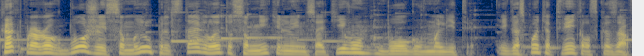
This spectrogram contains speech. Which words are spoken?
Как пророк Божий, Самуил представил эту сомнительную инициативу Богу в молитве. И Господь ответил, сказав,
